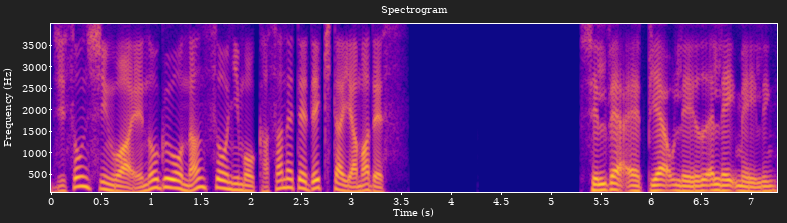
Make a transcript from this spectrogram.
自尊心は絵の具を何層にも重ねてできた山です。Selvværd er et bjerg lavet af lagmaling.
